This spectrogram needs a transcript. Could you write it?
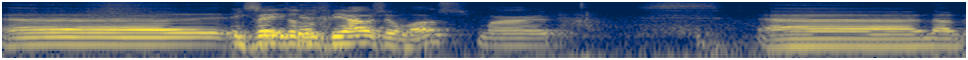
Uh, Ik weet dat het bij jou zo was, maar Uh, nou,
